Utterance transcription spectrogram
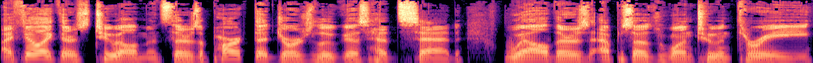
I feel like there's two elements. There's a part that George Lucas had said, well, there's episodes one, two, and three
